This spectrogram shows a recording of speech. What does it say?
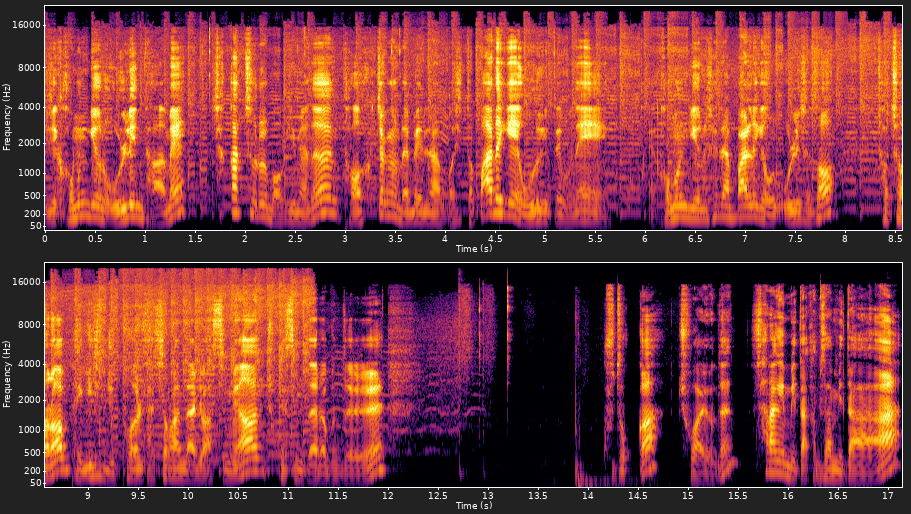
이제 검은 기운을 올린 다음에 샤카투를 먹이면은 더 흑정력 레벨이라는 것이 더 빠르게 오르기 때문에 검은 기운을 최대한 빠르게 올- 올리셔서 저처럼 126%를 달성한 날이 왔으면 좋겠습니다 여러분들. 구독과 좋아요는 사랑입니다. 감사합니다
